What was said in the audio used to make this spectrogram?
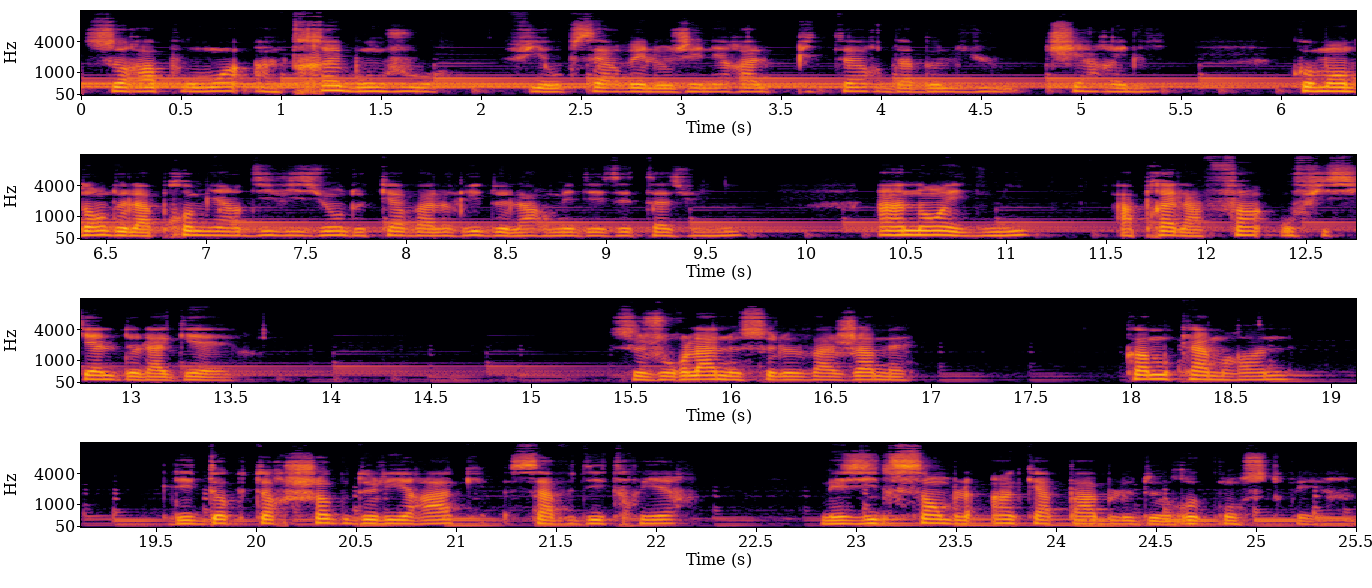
sera pour moi un très bon jour, fit observer le général Peter W. Chiarelli, commandant de la première division de cavalerie de l'armée des États-Unis, un an et demi après la fin officielle de la guerre. Ce jour-là ne se leva jamais. Comme Cameron, les docteurs chocs de l'Irak savent détruire, mais ils semblent incapables de reconstruire.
